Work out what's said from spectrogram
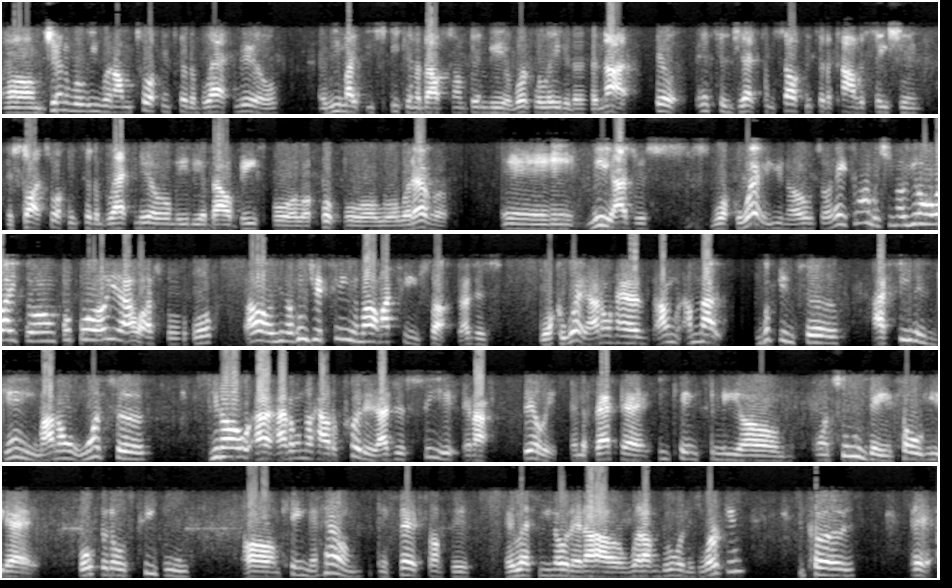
Um, generally, when I'm talking to the black male, and we might be speaking about something, be it work related or not, he'll interject himself into the conversation and start talking to the black male maybe about baseball or football or whatever. And me, I just walk away, you know. So, hey, Thomas, you know, you don't like um, football? Oh, yeah, I watch football. Oh, you know, who's your team? Oh, my team sucks. I just walk away. I don't have, I'm, I'm not looking to, I see his game. I don't want to, you know, I, I don't know how to put it. I just see it and I feel it. And the fact that he came to me um, on Tuesday and told me that both of those people um, came to him and said something, it lets me know that uh, what I'm doing is working because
